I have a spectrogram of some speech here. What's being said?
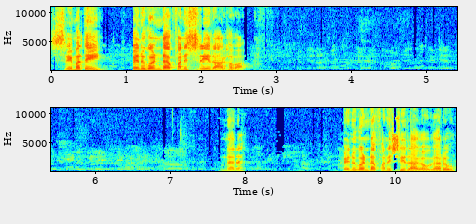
శ్రీమతి పెనుగొండ ఫణిశ్రీ రాఘవ. ఉన్నారా? పెనుగొండ ఫణిశ్రీ రాఘవ గారు.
